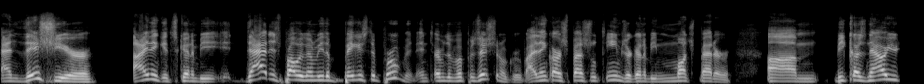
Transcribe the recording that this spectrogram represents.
and this year I think it's going to be that is probably going to be the biggest improvement in terms of a positional group. I think our special teams are going to be much better um, because now you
